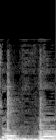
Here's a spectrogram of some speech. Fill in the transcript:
tu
